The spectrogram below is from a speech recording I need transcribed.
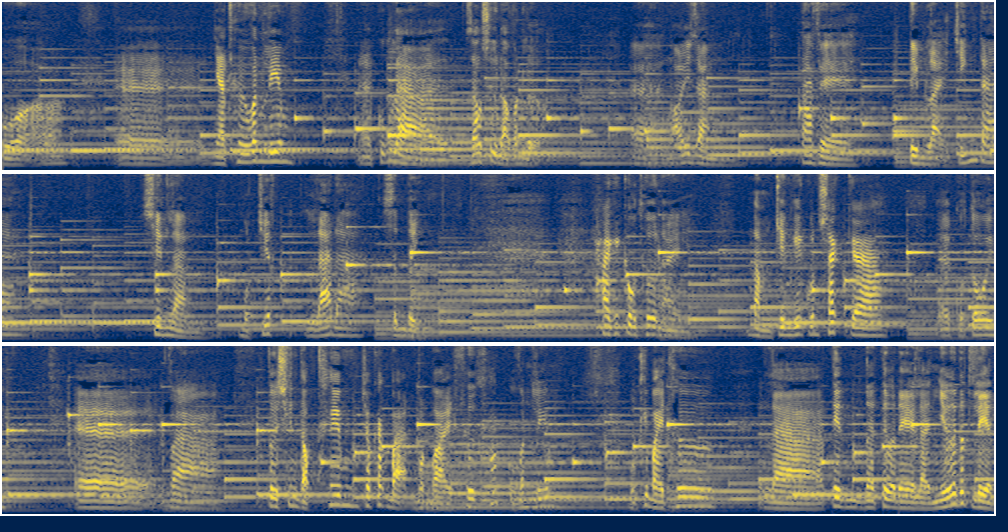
của nhà thơ Văn Liêm cũng là giáo sư Đào Văn Lượng nói rằng ta về tìm lại chính ta, xin làm một chiếc lá đa sân đình hai cái câu thơ này nằm trên cái cuốn sách à, ờ, của tôi ờ, và tôi xin đọc thêm cho các bạn một bài thơ khác của Văn Liêm. Một cái bài thơ là tên là tựa đề là nhớ đất liền.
